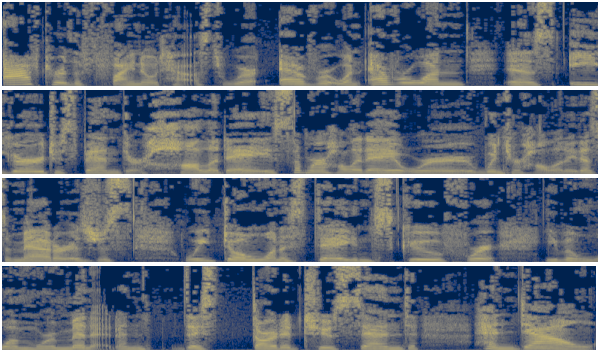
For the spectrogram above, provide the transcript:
after the final test where when everyone is eager to spend their holiday, summer holiday or winter holiday, doesn't matter. It's just we don't want to stay in school for even one more minute. And they started to send hand down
